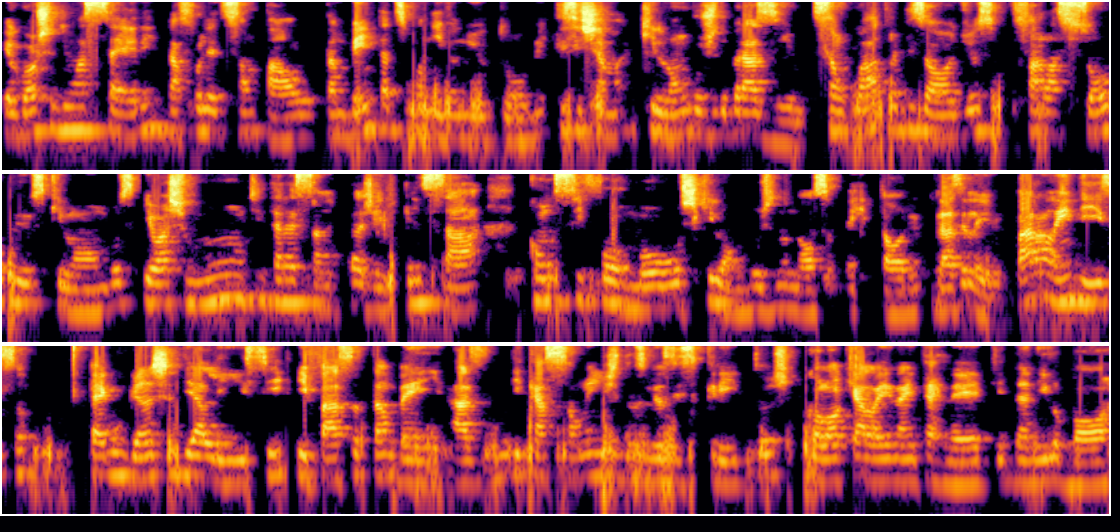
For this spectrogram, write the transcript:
eu gosto de uma série da Folha de São Paulo, também está disponível no YouTube, que se chama Quilombos do Brasil. São quatro episódios, fala sobre os quilombos, e eu acho muito interessante para a gente pensar como se formou os quilombos no nosso território brasileiro. Para além disso, pego o gancho de Alice e faço também as indicações dos meus inscritos. Coloque ali na internet Danilo Borges,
